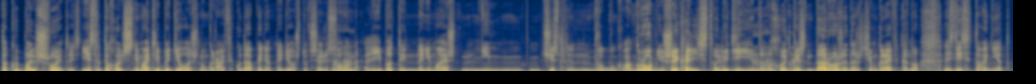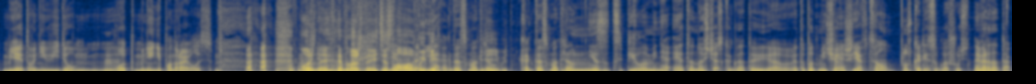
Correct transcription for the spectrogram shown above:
такой большой, то есть если ты хочешь снимать, либо делаешь, ну, графику, да, понятное дело, что все рисовано, uh-huh. либо ты нанимаешь не числен огромнейшее количество людей, и это mm-hmm. выходит, конечно, дороже даже, чем графика, но здесь этого нет, я этого не видел, mm-hmm. вот мне не понравилось. можно, ну, можно эти слова выбить. Я когда смотрел, когда смотрел, не зацепило меня это, но сейчас, когда ты э, это подмечаешь, я в целом, ну, скорее соглашусь, наверное, так.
